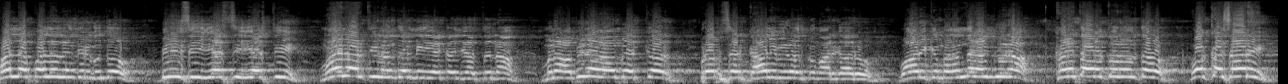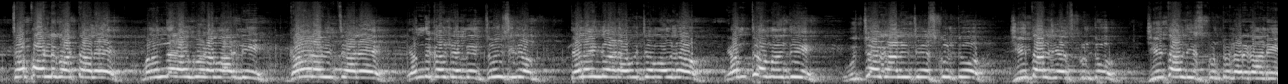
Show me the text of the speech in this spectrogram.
పల్లె పల్లెలను తిరుగుతూ బీసీ ఎస్సీ ఎస్టీ మైనార్టీలందరినీ ఏకం చేస్తున్న మన అభినవ్ అంబేద్కర్ ప్రొఫెసర్ గాలి వినోద్ కుమార్ గారు. వారికి మనందరం కూడా కడతార త్వరలతో ఒక్కసారి చప్పట్లు కొట్టాలి. మనందరం కూడా వారిని గౌరవించాలి. ఎందుకంటే మేము చూసినాం తెలంగాణ ఉద్యమంలో ఎంతో మంది ఉద్యోగాలు చేసుకుంటూ జీతాలు చేసుకుంటూ జీతాలు తీసుకుంటున్నారు కానీ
